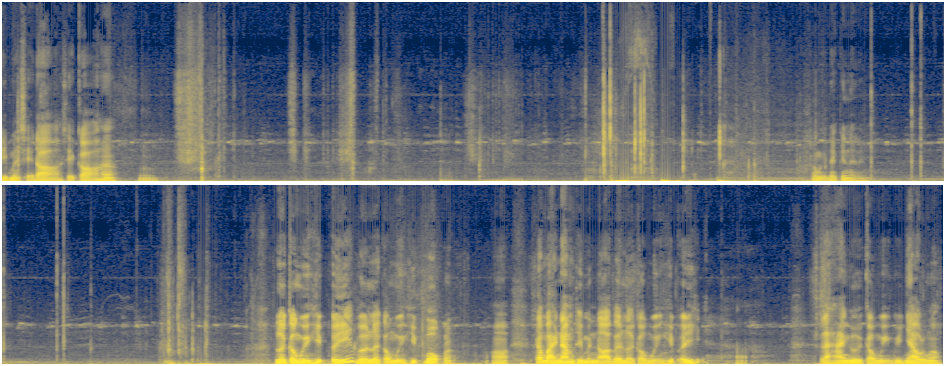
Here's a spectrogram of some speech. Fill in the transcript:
thì mình sẽ đó sẽ có ha. Ừ. không nghĩ đến cái này. Lời cầu nguyện hiệp ý với lời cầu nguyện hiệp một rồi. À, ờ, trong bài 5 thì mình nói về lời cầu nguyện hiệp ý à, là hai người cầu nguyện với nhau đúng không?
